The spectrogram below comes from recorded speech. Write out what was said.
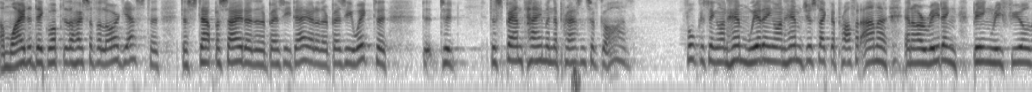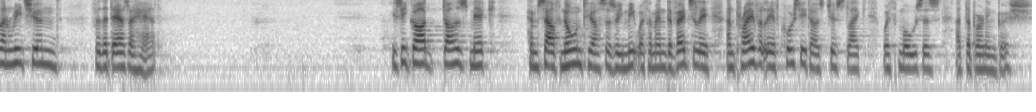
And why did they go up to the house of the Lord? Yes, to, to step aside out of their busy day, out of their busy week, to, to, to, to spend time in the presence of God, focusing on Him, waiting on Him, just like the prophet Anna in our reading, being refueled and retuned for the days ahead. You see, God does make himself known to us as we meet with him individually and privately. Of course, he does, just like with Moses at the burning bush.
